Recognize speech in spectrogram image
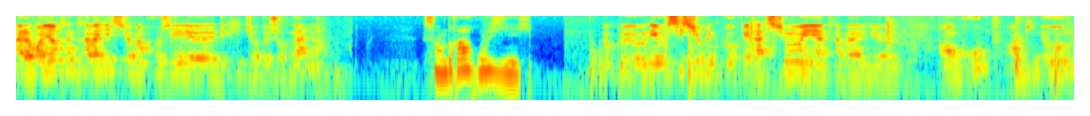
Alors, on est en train de travailler sur un projet d'écriture de journal. Sandra Rousier. Donc, on est aussi sur une coopération et un travail en groupe, en binôme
